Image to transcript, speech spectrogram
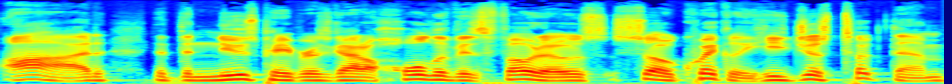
odd that the newspapers got a hold of his photos so quickly. He just took them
